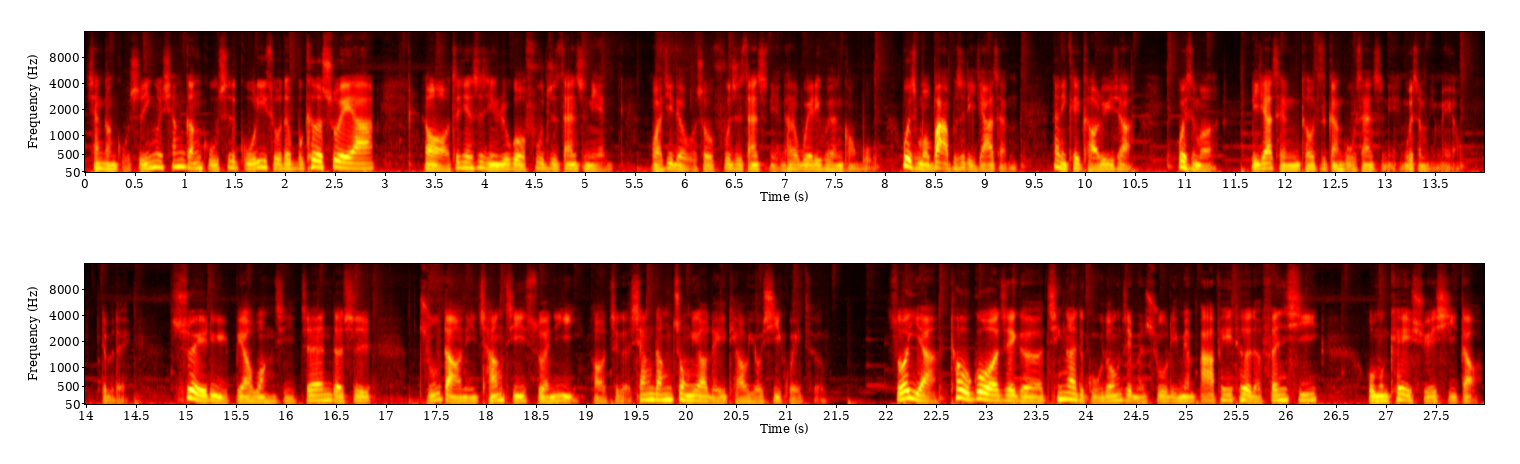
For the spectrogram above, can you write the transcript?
香港股市？因为香港股市的股利所得不课税啊。哦，这件事情如果复制三十年，我还记得我说复制三十年，它的威力会很恐怖。为什么我爸不是李嘉诚？那你可以考虑一下，为什么李嘉诚投资港股三十年，为什么你没有？对不对？税率不要忘记，真的是主导你长期损益哦，这个相当重要的一条游戏规则。所以啊，透过这个《亲爱的股东》这本书里面巴菲特的分析，我们可以学习到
